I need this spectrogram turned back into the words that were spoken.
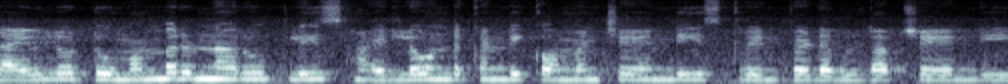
లైవ్లో టూ మెంబర్ ఉన్నారు. ప్లీజ్ హైడ్లో ఉండకండి కామెంట్ చేయండి స్క్రీన్పై డబుల్ టాప్ చేయండి.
